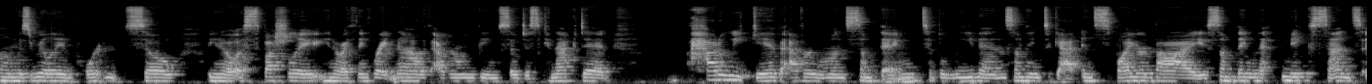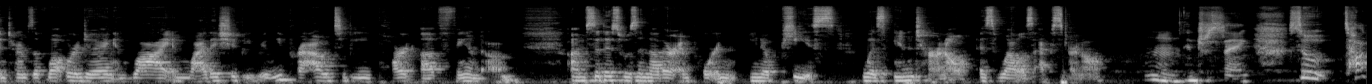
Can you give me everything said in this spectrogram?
Um, was really important. So, you know, especially, you know, I think right now with everyone being so disconnected, how do we give everyone something to believe in, something to get inspired by, something that makes sense in terms of what we're doing and why, and why they should be really proud to be part of fandom. Um, so this was another important, you know, piece was internal as well as external. Mm, interesting. So talk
